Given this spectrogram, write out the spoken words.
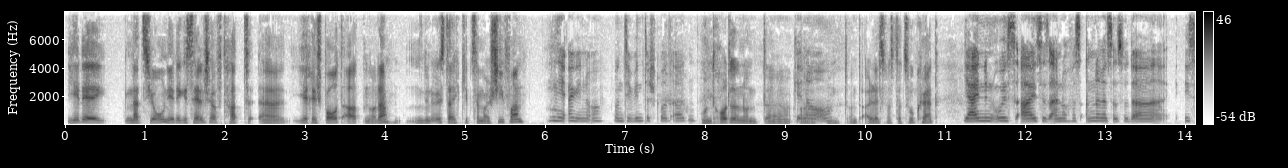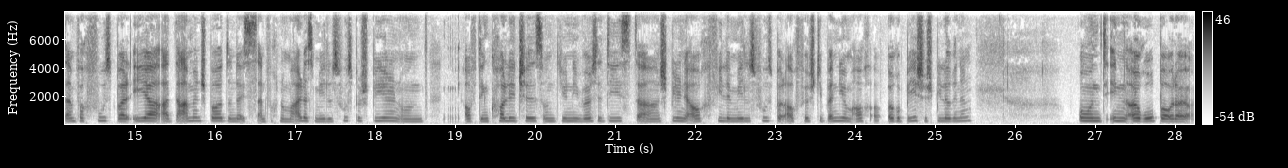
jede Nation, jede Gesellschaft hat äh, ihre Sportarten, oder? In Österreich gibt es einmal Skifahren. Ja, genau. Und die Wintersportarten. Und Rodeln und, äh, genau. und, und alles, was dazugehört. Ja, in den USA ist es einfach was anderes. Also da ist einfach Fußball eher ein Damensport und da ist es einfach normal, dass Mädels Fußball spielen. Und auf den Colleges und Universities, da spielen ja auch viele Mädels Fußball, auch für Stipendium, auch europäische Spielerinnen. Und in Europa oder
